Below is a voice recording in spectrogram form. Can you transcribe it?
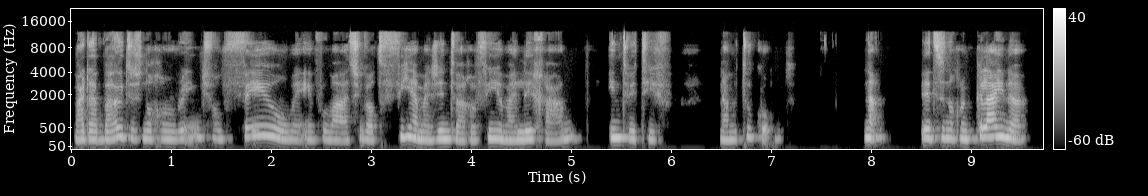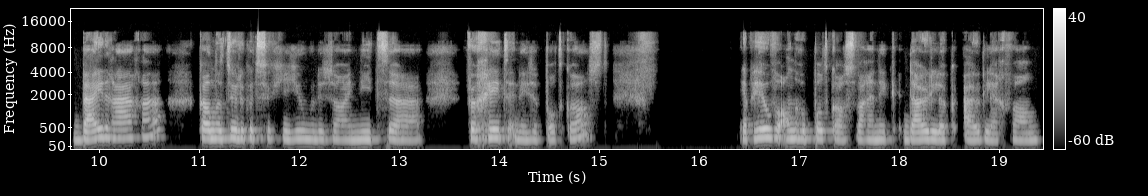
Maar daarbuiten is nog een range van veel meer informatie, wat via mijn zintuigen, via mijn lichaam, intuïtief naar me toe komt. Nou, dit is nog een kleine bijdrage. Ik kan natuurlijk het stukje human design niet uh, vergeten in deze podcast. Ik heb heel veel andere podcasts waarin ik duidelijk uitleg van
